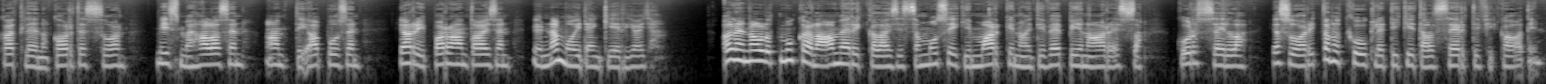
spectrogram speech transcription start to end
Katleena Kortessuon, Misme Halosen, Antti Apusen, Jari Parantaisen ynnä muiden kirjoja. Olen ollut mukana amerikkalaisissa musiikin markkinointivebinaareissa, kursseilla ja suorittanut Google Digital-sertifikaatin.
